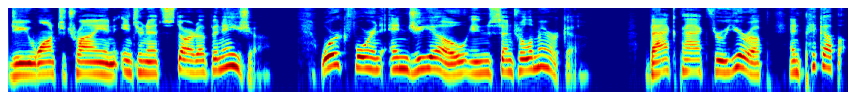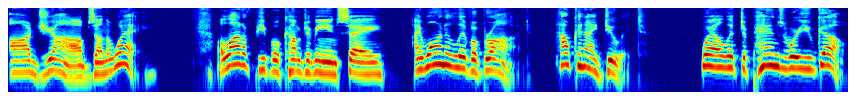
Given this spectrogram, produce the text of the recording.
Do you want to try an internet startup in Asia? Work for an NGO in Central America. Backpack through Europe and pick up odd jobs on the way. A lot of people come to me and say, I want to live abroad. How can I do it? Well, it depends where you go.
